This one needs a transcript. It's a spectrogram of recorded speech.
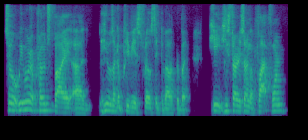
So we were approached by uh, he was like a previous real estate developer, but he he started starting a platform,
